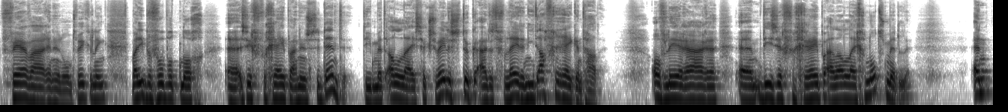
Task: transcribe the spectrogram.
ver waren in hun ontwikkeling, maar die bijvoorbeeld nog uh, zich vergrepen aan hun studenten, die met allerlei seksuele stukken uit het verleden niet afgerekend hadden. Of leraren uh, die zich vergrepen aan allerlei genotsmiddelen. En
